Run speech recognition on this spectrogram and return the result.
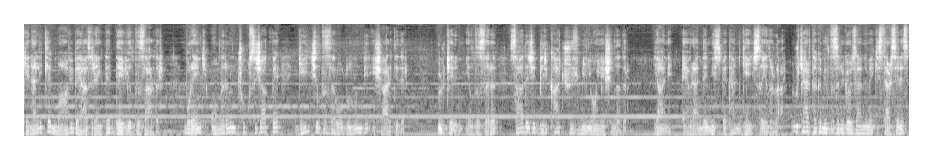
genellikle mavi beyaz renkte dev yıldızlardır. Bu renk onların çok sıcak ve genç yıldızlar olduğunun bir işaretidir. Ülker'in yıldızları sadece birkaç yüz milyon yaşındadır. Yani evrende nispeten genç sayılırlar. Ülker takım yıldızını gözlemlemek isterseniz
